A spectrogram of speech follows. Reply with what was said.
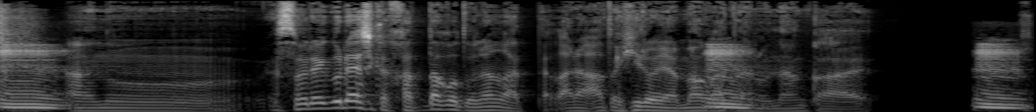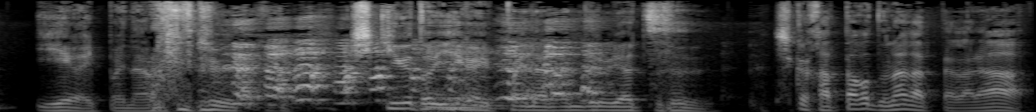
うん。あのー、それぐらいしか買ったことなかったから、あと広山形のなんか、うん。家がいっぱい並んでる、気球と家がいっぱい並んでるやつしか買ったことなかったから。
